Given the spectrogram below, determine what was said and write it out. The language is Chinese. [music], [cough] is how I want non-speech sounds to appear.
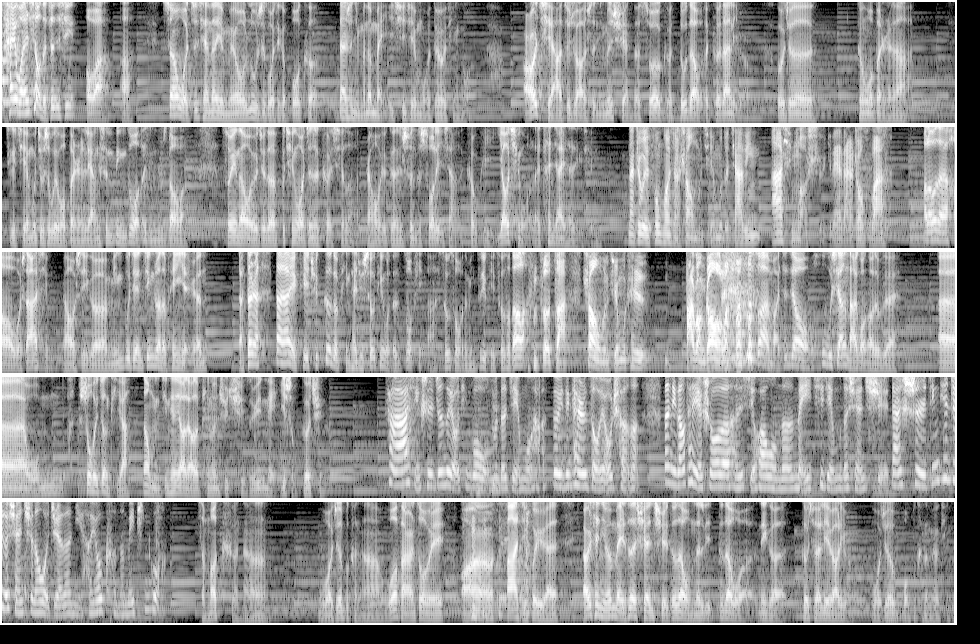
开玩笑的真心，好吧啊，虽然我之前呢也没有录制过这个播客，但是你们的每一期节目我都有听过，而且啊，最主要的是你们选的所有歌都在我的歌单里边，我觉得跟我本人啊。这个节目就是为我本人量身定做的，你们知道吧？所以呢，我就觉得不请我真是可惜了。然后我就跟顺子说了一下，可不可以邀请我来参加一下这个节目？那这位疯狂想上我们节目的嘉宾阿行老师，给大家打个招呼吧。Hello，大家好，我是阿行，然后是一个名不见经传的配音演员啊。当然，大家也可以去各个平台去收听我的作品啊，搜索我的名字就可以搜索到了。[laughs] 咋咋上我们节目开始打广告了？[laughs] 不 [laughs] 算吧，这叫互相打广告，对不对？呃，我们说回正题啊，那我们今天要聊的评论区取自于哪一首歌曲呢？看来阿醒是真的有听过我们的节目哈，都已经开始走流程了。那你刚才也说了很喜欢我们每一期节目的选曲，但是今天这个选曲呢，我觉得你很有可能没听过。怎么可能？我觉得不可能啊！我反而作为啊八级会员，而且你们每次的选曲都在我们的列，都在我那个歌曲的列表里面，我觉得我不可能没有听过。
